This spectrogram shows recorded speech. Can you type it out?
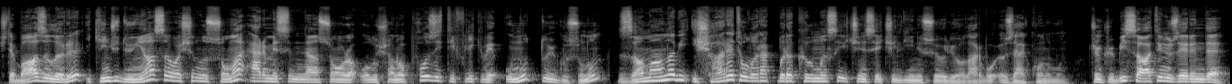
İşte bazıları 2. Dünya Savaşı'nın sona ermesinden sonra oluşan o pozitiflik ve umut duygusunun zamana bir işaret olarak bırakılması için seçildiğini söylüyorlar bu özel konumun. Çünkü bir saatin üzerinde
